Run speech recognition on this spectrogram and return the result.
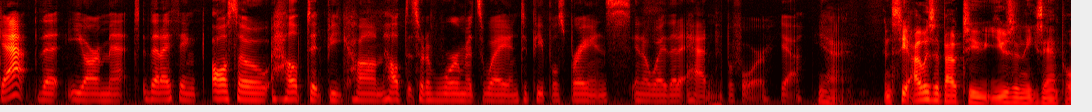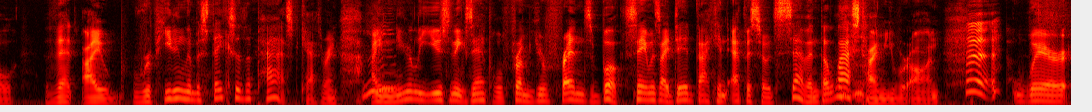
gap that ER met that I think also helped it become helped it sort of worm its way into people's brains in a way that it hadn't before. Yeah. Yeah. And see, I was about to use an example that I, repeating the mistakes of the past, Kathryn, I nearly used an example from your friend's book, same as I did back in episode seven, the last time you were on, where,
